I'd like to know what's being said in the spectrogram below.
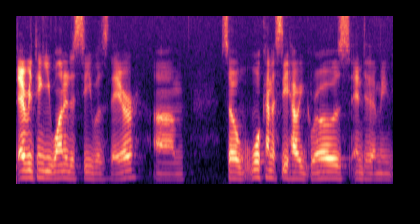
everything you wanted to see was there. Um, so we'll kind of see how he grows into, I mean,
